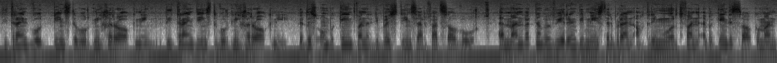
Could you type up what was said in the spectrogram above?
Die treindienste word nie geraak nie. Die treindienste word nie geraak nie. Dit is onbekend wanneer die busdienst hervat sal word. Een man wat na bewering die meesterbrein achter die moord van een bekende sakeman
